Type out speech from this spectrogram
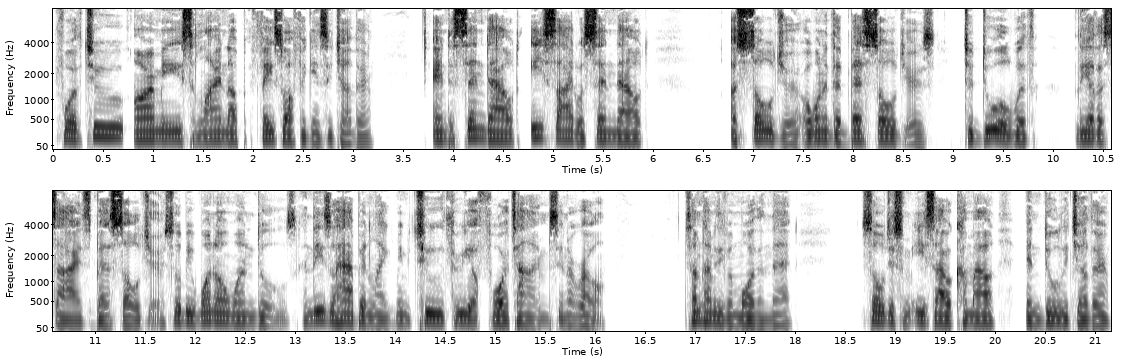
for the two armies to line up face off against each other and to send out, each side would send out a soldier or one of their best soldiers to duel with the other side's best soldier. So it'll be one on one duels. And these will happen like maybe two, three, or four times in a row. Sometimes even more than that. Soldiers from each side would come out and duel each other,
